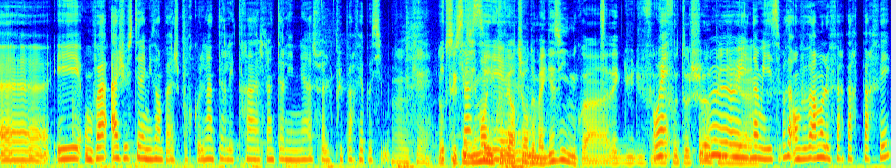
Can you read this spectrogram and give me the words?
et on va ajuster la mise en page pour que l'interlettrage, l'interlignage soit le plus parfait possible. Donc, c'est quasiment une couverture de magazine, quoi, avec du, du, Photoshop. Oui, non, mais c'est pour ça, on veut vraiment le faire part parfait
